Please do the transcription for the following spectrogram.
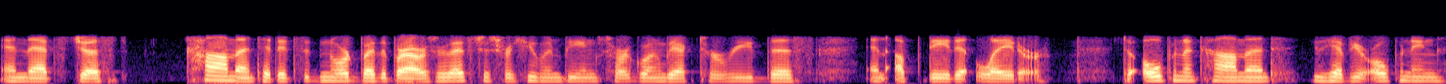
and that's just commented. It's ignored by the browser. That's just for human beings who are going back to read this and update it later. To open a comment, you have your opening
